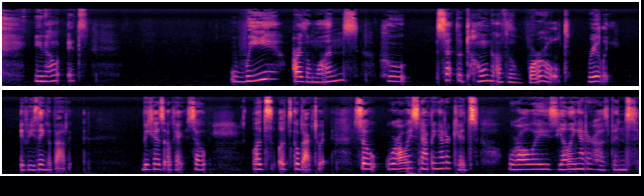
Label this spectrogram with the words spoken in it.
you know, it's. We are the ones who set the tone of the world, really, if you think about it. Because, okay, so let's let's go back to it. So, we're always snapping at our kids. We're always yelling at our husbands,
